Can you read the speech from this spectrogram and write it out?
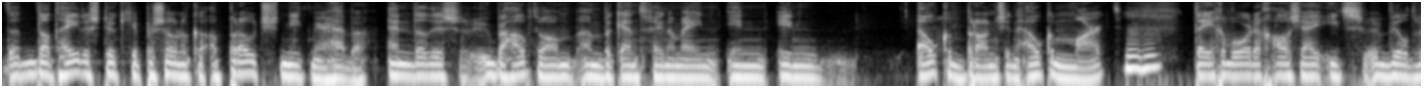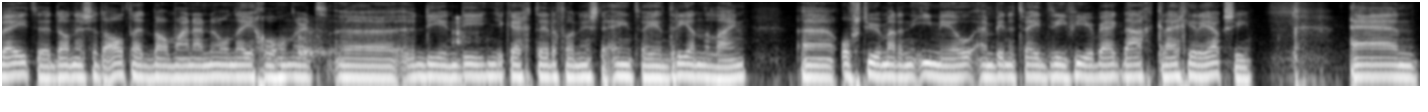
dat, dat hele stukje persoonlijke approach niet meer hebben. En dat is überhaupt wel een, een bekend fenomeen in, in elke branche, in elke markt. Mhm. Tegenwoordig, als jij iets wilt weten, dan is het altijd bel maar naar 0900 eh, die en die. Je krijgt telefoon is de 1, 2 en 3 aan de lijn. Eh, of stuur maar een e-mail en binnen 2, 3, 4 werkdagen krijg je reactie. En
